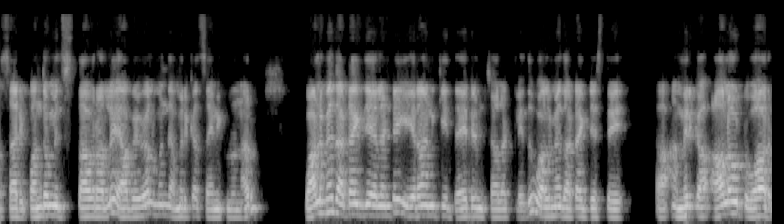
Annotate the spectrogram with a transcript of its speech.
సారీ పంతొమ్మిది స్థావరాల్లో యాభై వేల మంది అమెరికా సైనికులు ఉన్నారు. వాళ్ళ మీద అటాక్ చేయాలంటే ఇరాన్కి ధైర్యం చాలట్లేదు. వాళ్ళ మీద అటాక్ చేస్తే అమెరికా ఆల్ అవుట్ వార్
